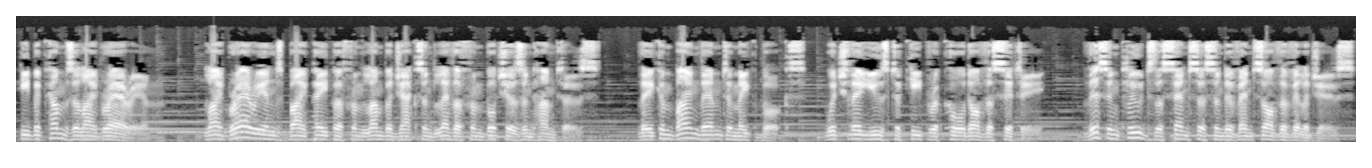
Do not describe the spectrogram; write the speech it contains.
he becomes a librarian. Librarians buy paper from lumberjacks and leather from butchers and hunters. They combine them to make books, which they use to keep record of the city. This includes the census and events of the villages.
